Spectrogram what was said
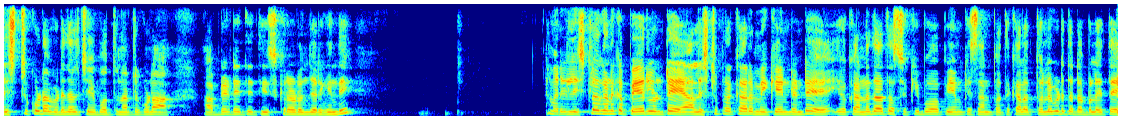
లిస్టు కూడా విడుదల చేయబోతున్నట్లు కూడా అప్డేట్ అయితే తీసుకురావడం జరిగింది. మరి లిస్ట్లో కనుక పేర్లు ఉంటే ఆ లిస్టు ప్రకారం మీకు ఏంటంటే ఈ యొక్క అన్నదాత సుఖీభావ పీఎం కిసాన్ పథకాల తొలి విడత డబ్బులు అయితే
